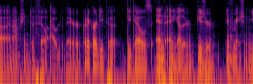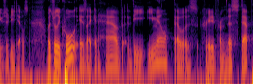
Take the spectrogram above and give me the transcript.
uh, an option to fill out their credit card de details and any other user information, and user details. What's really cool is I can have the email that was created from this step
